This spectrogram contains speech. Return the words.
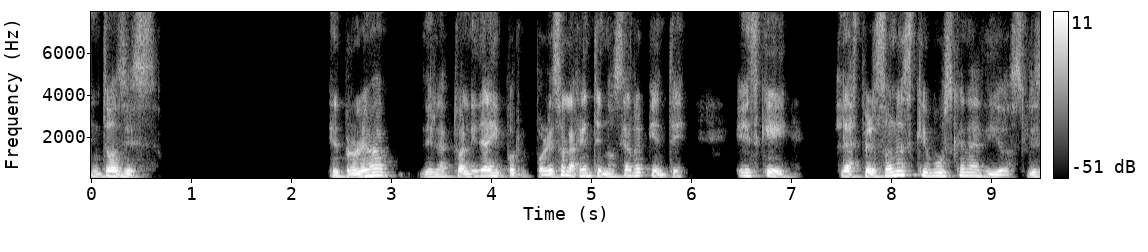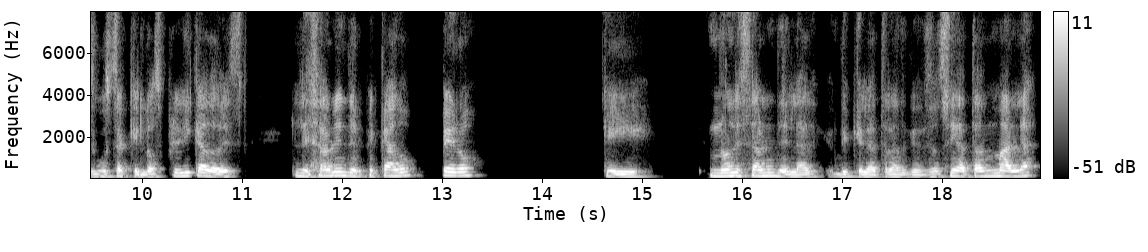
Entonces, el problema de la actualidad, y por, por eso la gente no se arrepiente, es que las personas que buscan a Dios les gusta que los predicadores les hablen del pecado, pero que no les hablen de, la, de que la transgresión sea tan mala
